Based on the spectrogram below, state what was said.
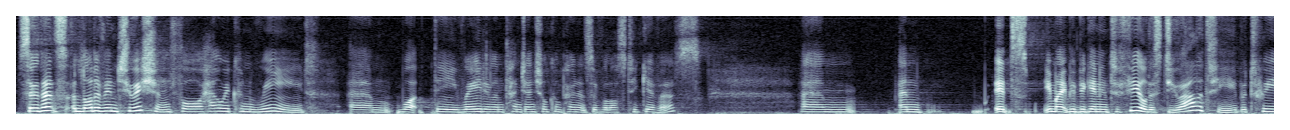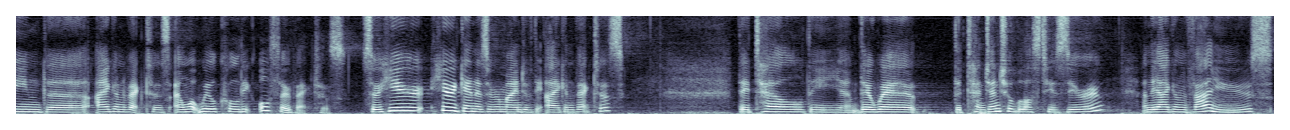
So that's a lot of intuition for how we can read um, what the radial and tangential components of velocity give us. Um, and it's, you might be beginning to feel this duality between the eigenvectors and what we'll call the orthovectors. So here, here again is a reminder of the eigenvectors. They tell the, um, they're where the tangential velocity is zero, and the eigenvalues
